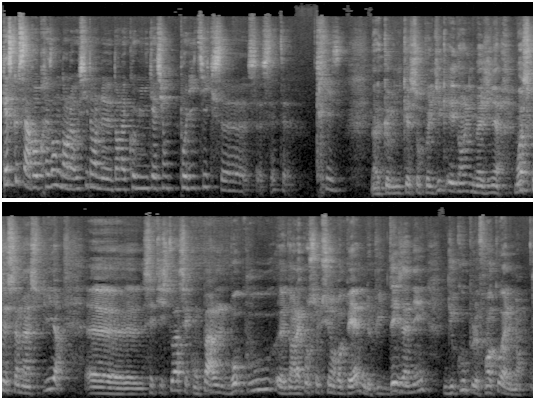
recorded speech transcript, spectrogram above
qu'est-ce que ça représente la, aussi dans, la communication politique ce, cette crise? Dans la communication politique et dans l'imaginaire. Moi, ce que ça m'inspire, euh, cette histoire, c'est qu'on parle beaucoup euh, dans la construction européenne depuis des années du couple franco-allemand, mm.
